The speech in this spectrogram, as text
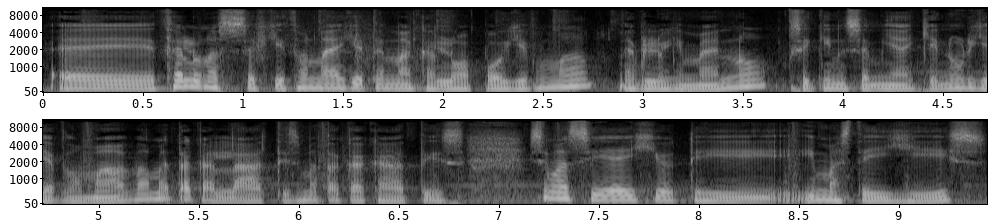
Ε, θέλω να σας ευχηθώ να έχετε ένα καλό απόγευμα, ευλογημένο. Ξεκίνησε μια καινούργια εβδομάδα με τα καλά της, με τα κακά της. Σημασία έχει ότι είμαστε υγιείς,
